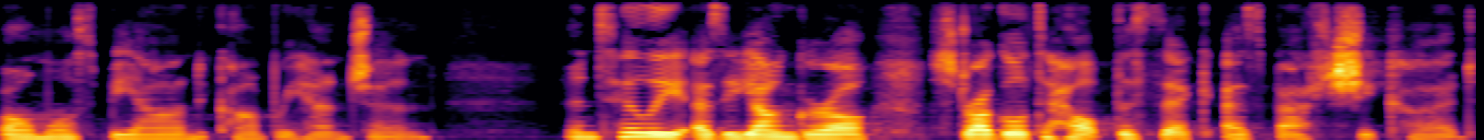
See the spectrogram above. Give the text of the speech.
almost beyond comprehension. And Tillie, as a young girl, struggled to help the sick as best she could.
